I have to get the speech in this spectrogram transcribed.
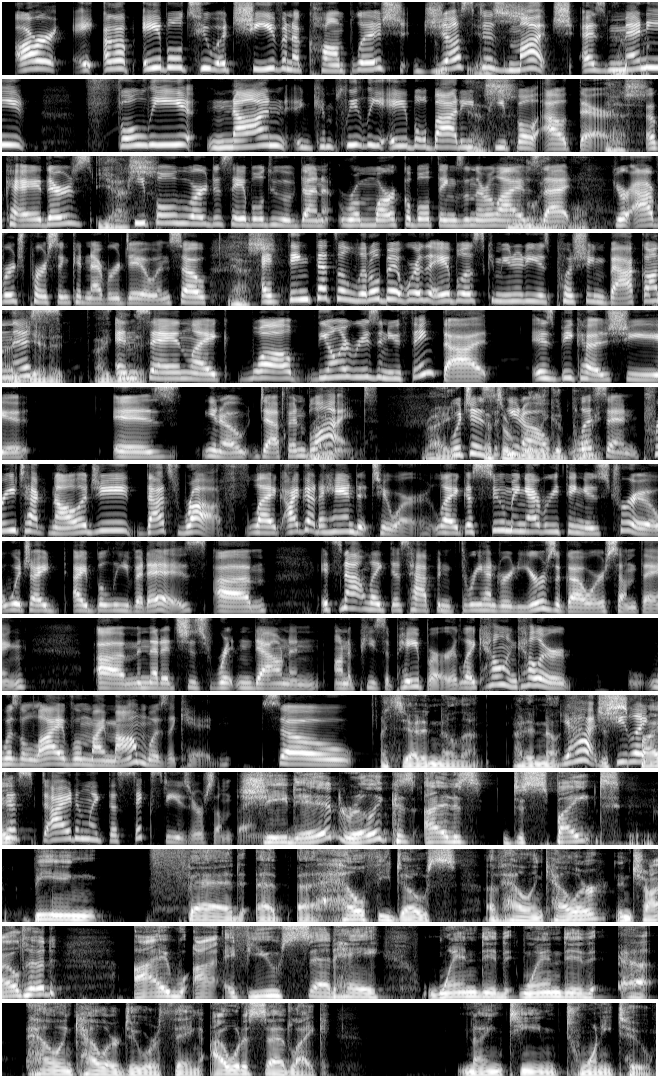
are a- are able to achieve and accomplish just as much as many fully non completely able-bodied Yes. people out there Yes. okay there's Yes. people who are disabled who have done remarkable things in their lives that your average person could never do and so i think that's a little bit where the ableist community is pushing back on I this get it. I get and it. saying like well the only reason you think that is because she is you know deaf and blind Right. Which is you know really listen pre-technology that's rough. Like i gotta hand it to her. Like assuming everything is true which i i believe it is um it's not like this happened 300 years ago or something um and that it's just written down in, on a piece of paper. Like helen keller was alive when my mom was a kid. So I see. I didn't know that. I didn't know. yeah she like just died in like the 60s or something. She did? Really? Because I just, despite being fed a, a healthy dose of Helen Keller in childhood, I, I if you said, "Hey, when did when did uh, Helen Keller do her thing?" I would have said like 1922.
